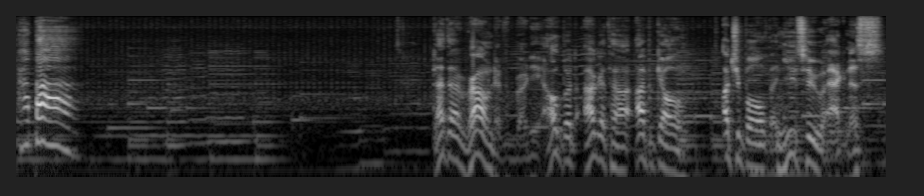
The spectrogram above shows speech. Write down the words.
Papa! Gather round, everybody. Albert, Agatha, Abigail, Archibald, and you too, Agnes.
